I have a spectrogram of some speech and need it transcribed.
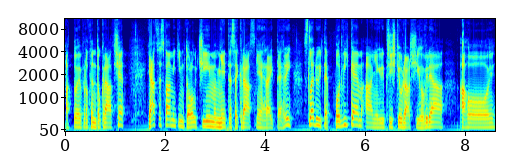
A to je pro tentokrát vše. Já se s vámi tímto loučím, mějte se krásně, hrajte hry, sledujte podvíkem a někdy příště u dalšího videa. Ahoj!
